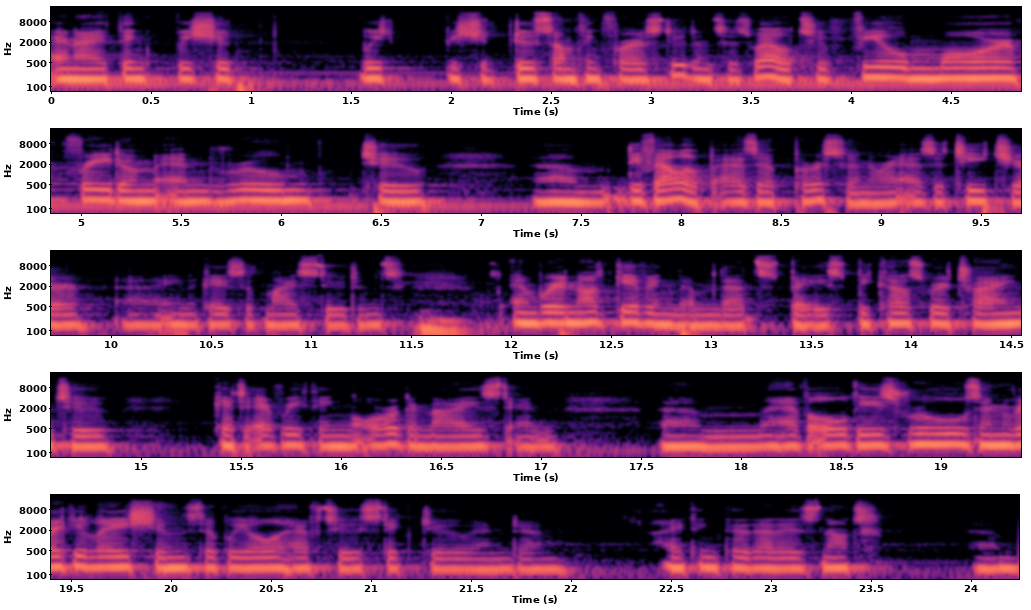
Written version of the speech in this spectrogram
and I think we should we we should do something for our students as well to feel more freedom and room to um, develop as a person or as a teacher. Uh, in the case of my students, and we're not giving them that space because we're trying to get everything organized and um, have all these rules and regulations that we all have to stick to. And um, I think that that is not um,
